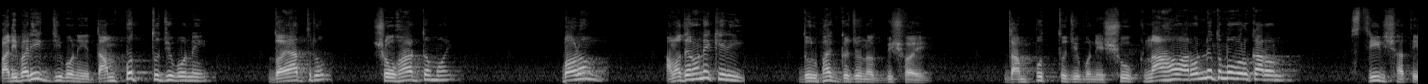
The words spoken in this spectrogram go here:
পারিবারিক জীবনে, দাম্পত্য জীবনে দয়াদ্র, সৌহার্দ্যময়, বরং আমাদের অনেকেরই দুর্ভাগ্যজনক বিষয় দাম্পত্য জীবনে সুখ না হওয়ার অন্যতম বড় কারণ, স্ত্রীর সাথে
